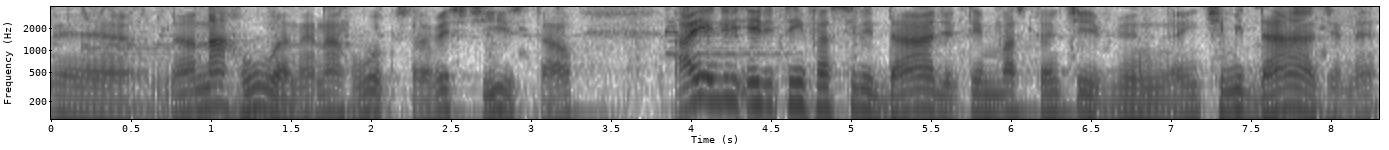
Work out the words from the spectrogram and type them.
é, na, na rua, né? Na rua, com os travestis e tal. Aí ele, ele tem facilidade, ele tem bastante eh, intimidade, né?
